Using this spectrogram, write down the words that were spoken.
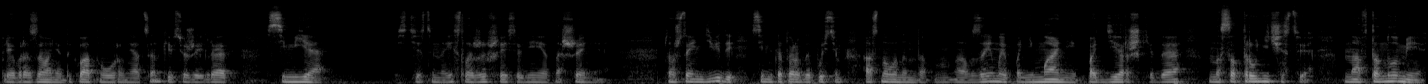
преобразования адекватного уровня оценки все же играет семья, естественно, и сложившиеся в ней отношения. Потому что индивиды, семьи которых, допустим, основаны там, на взаимопонимании, поддержке, да, на сотрудничестве, на автономии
